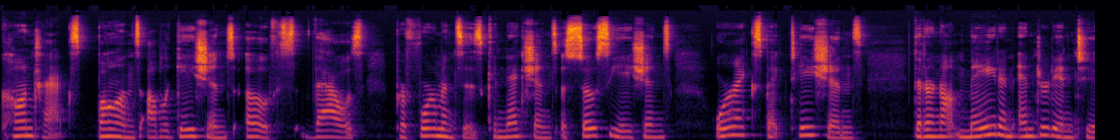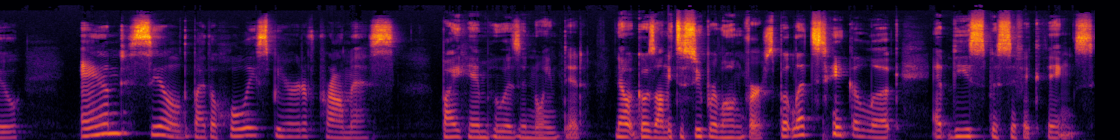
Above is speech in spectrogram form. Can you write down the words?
contracts, bonds, obligations, oaths, vows, performances, connections, associations, or expectations that are not made and entered into and sealed by the Holy Spirit of promise by him who is anointed. Now it goes on, it's a super long verse, but let's take a look at these specific things.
